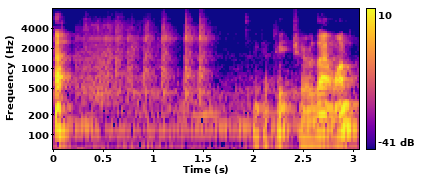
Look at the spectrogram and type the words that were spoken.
Take a picture of that one.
